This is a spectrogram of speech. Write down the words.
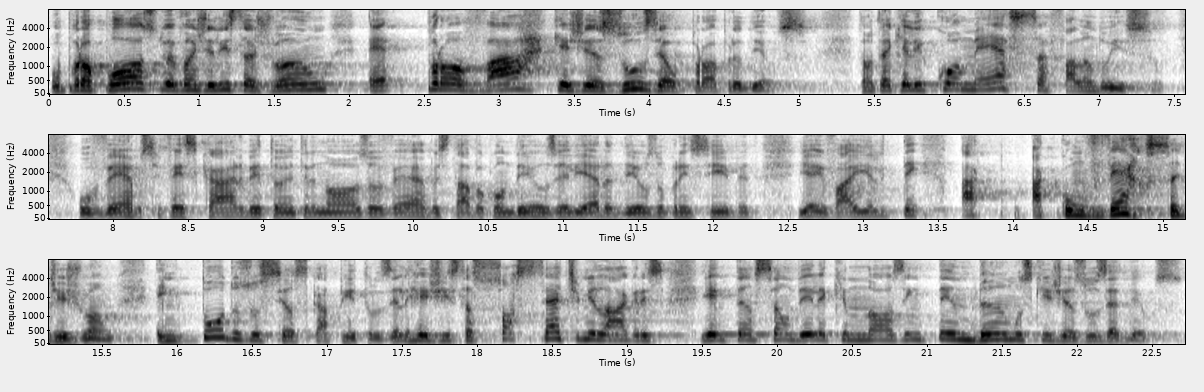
O propósito do evangelista João é provar que Jesus é o próprio Deus. Então, até que ele começa falando isso. O Verbo se fez carne, habitou entre nós, o Verbo estava com Deus, ele era Deus no princípio. E aí vai, ele tem a, a conversa de João, em todos os seus capítulos, ele registra só sete milagres, e a intenção dele é que nós entendamos que Jesus é Deus.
